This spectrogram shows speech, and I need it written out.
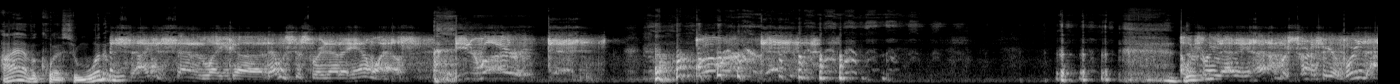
I have a question. What? I just sounded like uh, that was just right out of Animal House. Niedermeyer dead. Dead. That was right out of. I was trying to figure out where did that,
